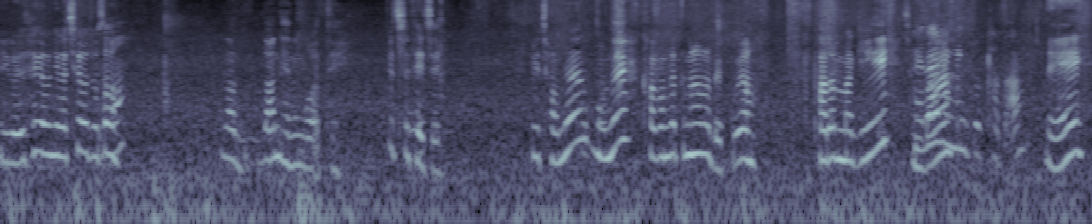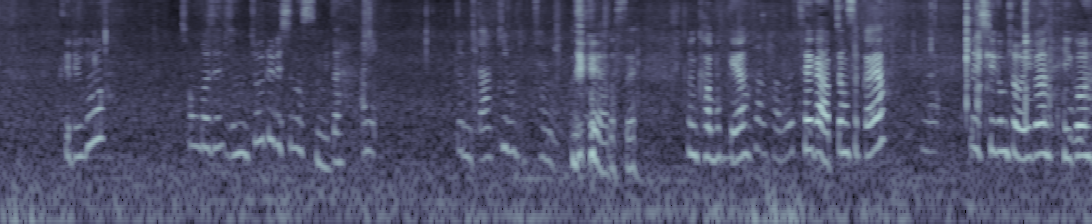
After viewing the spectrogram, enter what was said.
이거 혜연이가 채워줘서 어? 나, 난 되는 것 같아. 그치, 되지? 그리고 저는 오늘 가방 같은 거 하나 맸고요. 바람막이, 장바, 민족 가방. 네. 그리고 청바지, 좀 쪼리를 신었습니다. 아니 좀 이따 기분 괜찮아요. 네, 알았어요. 그럼 가볼게요. 우선 가볼. 제가 앞장설까요? 네. 네, 지금 저희가 이걸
